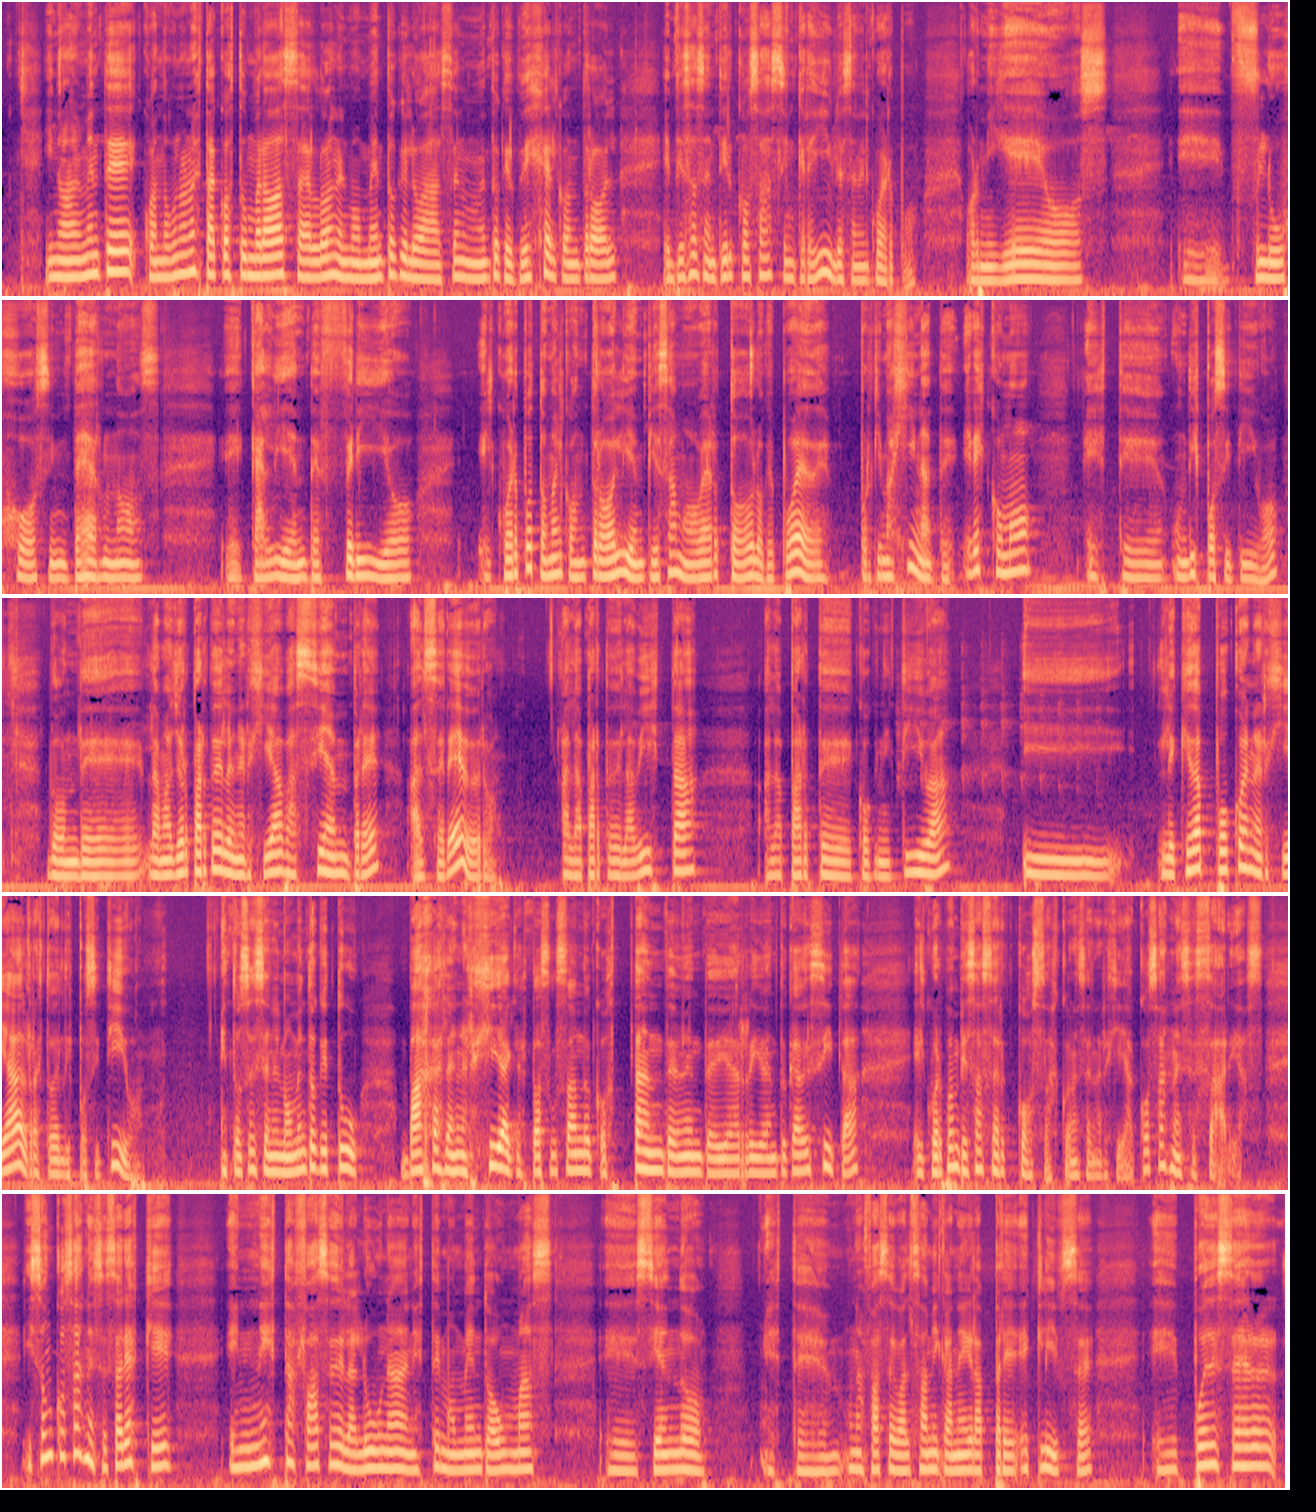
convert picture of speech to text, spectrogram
Y normalmente cuando uno no está acostumbrado a hacerlo, en el momento que lo hace, en el momento que deja el control, empieza a sentir cosas increíbles en el cuerpo. Hormigueos, eh, flujos internos, eh, caliente, frío, el cuerpo toma el control y empieza a mover todo lo que puede. Porque imagínate, eres como este, un dispositivo donde la mayor parte de la energía va siempre al cerebro, a la parte de la vista, a la parte cognitiva y le queda poca energía al resto del dispositivo. Entonces, en el momento que tú bajas la energía que estás usando constantemente de arriba en tu cabecita, el cuerpo empieza a hacer cosas con esa energía, cosas necesarias. Y son cosas necesarias que en esta fase de la luna, en este momento aún más eh, siendo este, una fase balsámica negra pre-eclipse, eh, puede ser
